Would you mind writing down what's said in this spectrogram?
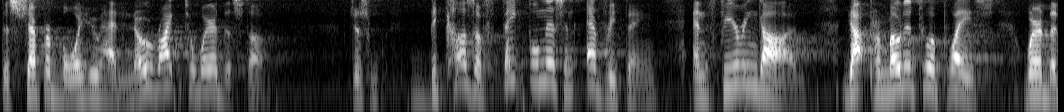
This shepherd boy who had no right to wear this stuff, just because of faithfulness and everything and fearing God, got promoted to a place where the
